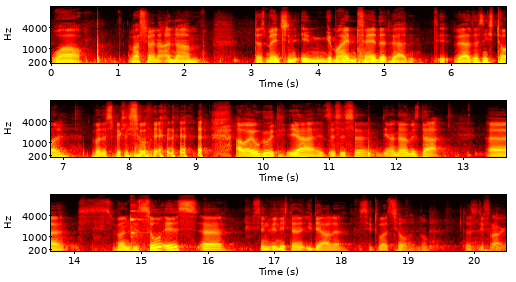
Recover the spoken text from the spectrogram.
Wow, was für eine Annahme, dass Menschen in Gemeinden verändert werden. Wäre das nicht toll, wenn das wirklich so wäre? Aber ja, gut, ja, das ist, äh, die Annahme ist da. Äh, wenn es so ist, äh, sind wir nicht in einer idealen Situation. Ne? Das ist die Frage.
